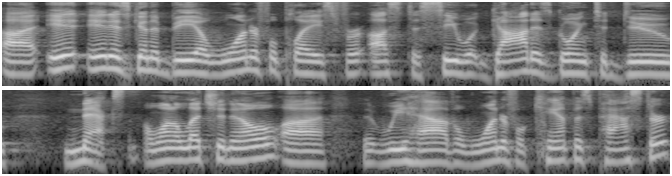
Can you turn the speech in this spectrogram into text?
uh, it, it is going to be a wonderful place for us to see what God is going to do next. I want to let you know uh, that we have a wonderful campus pastor,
